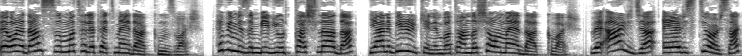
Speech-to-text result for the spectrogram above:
ve oradan sığınma talep etmeye de hakkımız var. Hepimizin bir yurttaşlığa da yani bir ülkenin vatandaşı olmaya da hakkı var. Ve ayrıca eğer istiyorsak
